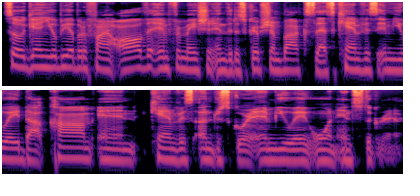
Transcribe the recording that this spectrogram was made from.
So again you'll be able to find all the information in the description box. That's canvasmua.com and canvas underscore mua on instagram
